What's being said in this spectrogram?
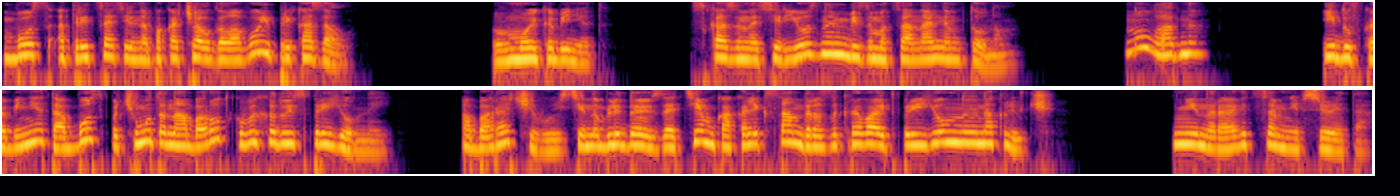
Босс отрицательно покачал головой и приказал. «В мой кабинет». Сказано серьезным, безэмоциональным тоном. «Ну ладно». Иду в кабинет, а босс почему-то наоборот к выходу из приемной. Оборачиваюсь и наблюдаю за тем, как Александр закрывает приемную на ключ. Не нравится мне все это.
